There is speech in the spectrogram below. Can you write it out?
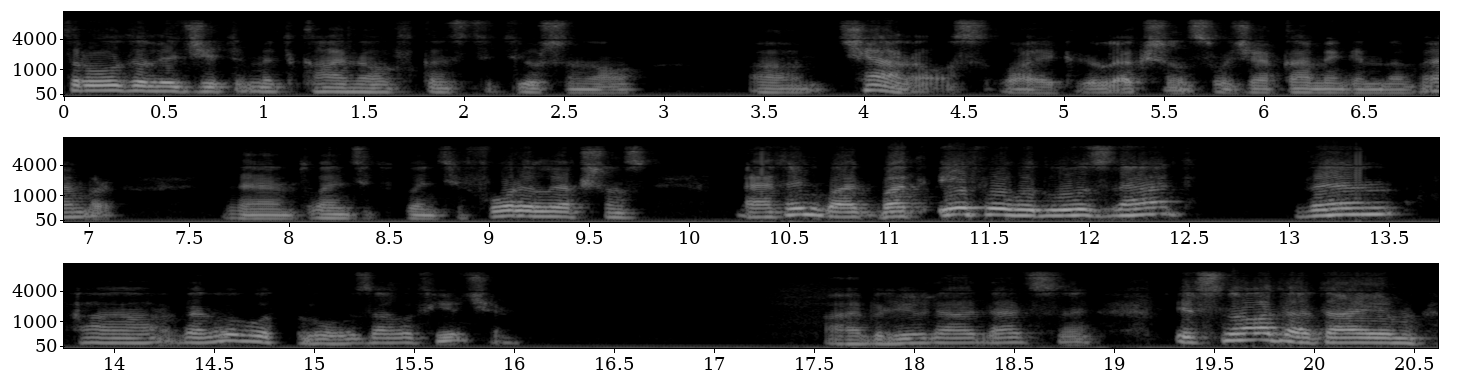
through the legitimate kind of constitutional um, channels, like elections, which are coming in November, then 2024 elections I think, but but if we would lose that, then uh, then we would lose our future. I believe that that's. Uh, it's not that I am.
